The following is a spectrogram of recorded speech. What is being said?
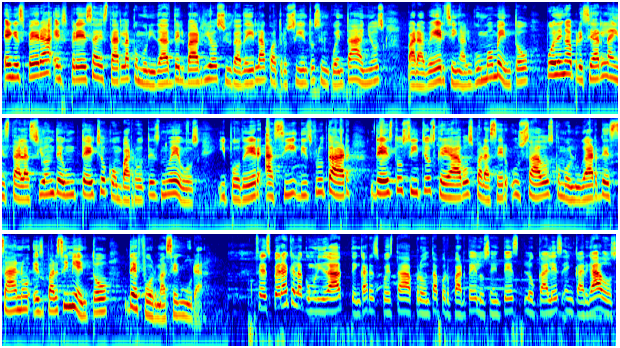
En espera expresa estar la comunidad del barrio Ciudadela 450 años para ver si en algún momento pueden apreciar la instalación de un techo con barrotes nuevos y poder así disfrutar de estos sitios creados para ser usados como lugar de sano esparcimiento de forma segura. Se espera que la comunidad tenga respuesta pronta por parte de los entes locales encargados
